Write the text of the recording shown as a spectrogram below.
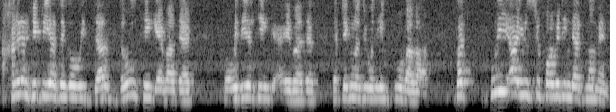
150 years ago, we don't think about that, but we didn't think about that. The technology will improve a lot. But we are used to forgetting that moment.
